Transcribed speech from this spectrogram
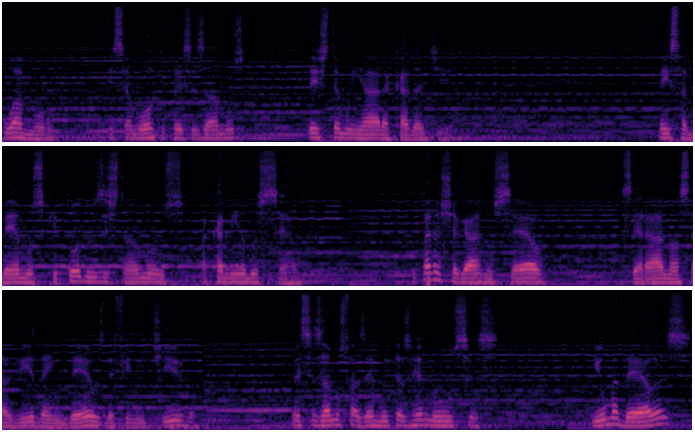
o amor, esse amor que precisamos testemunhar a cada dia. Bem sabemos que todos estamos a caminho do céu para chegar no céu, que será a nossa vida em Deus definitiva, precisamos fazer muitas renúncias. E uma delas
